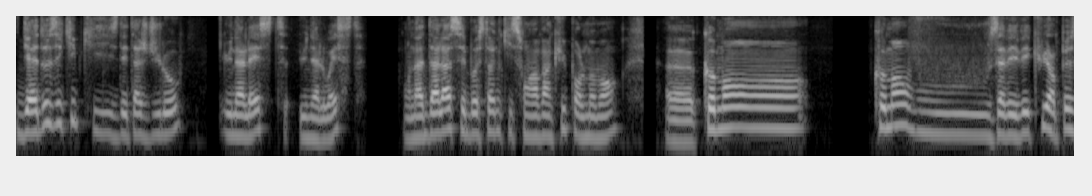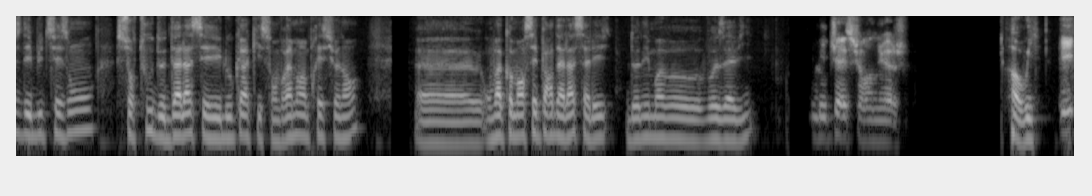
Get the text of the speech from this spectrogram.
Il y a deux équipes qui se détachent du lot, une à l'est, une à l'ouest. On a Dallas et Boston qui sont invaincus pour le moment. Euh, comment, comment vous avez vécu un peu ce début de saison, surtout de Dallas et Luca qui sont vraiment impressionnants? Euh, On va commencer par Dallas. Allez, donnez-moi vos, vos avis. Luca est sur un nuage. Oh oui, Et,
